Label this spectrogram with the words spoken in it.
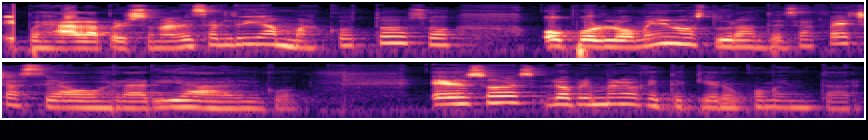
eh, pues a la persona le saldrían más costoso o por lo menos durante esa fecha se ahorraría algo. Eso es lo primero que te quiero comentar.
